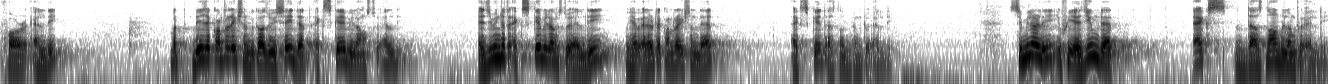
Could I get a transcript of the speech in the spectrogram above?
for L d, but this is a contradiction because we say that x k belongs to L d. Assuming that x k belongs to L d, we have at a contradiction that x k does not belong to L d. Similarly, if we assume that x does not belong to L D,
